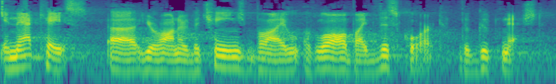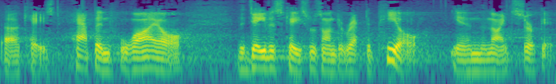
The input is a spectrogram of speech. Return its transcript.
in that case, uh, Your Honor, the change by law by this court, the Gutknecht uh, case, happened while the Davis case was on direct appeal in the Ninth Circuit.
